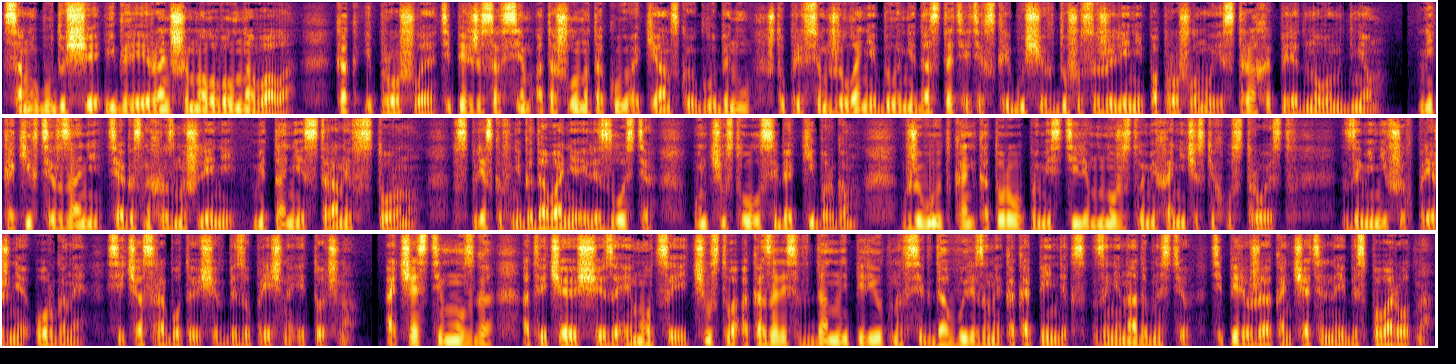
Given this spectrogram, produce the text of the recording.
Само будущее Игоря и раньше мало волновало, как и прошлое, теперь же совсем отошло на такую океанскую глубину, что при всем желании было не достать этих скребущих душу сожалений по прошлому и страха перед новым днем. Никаких терзаний, тягостных размышлений, метаний из стороны в сторону всплесков негодования или злости, он чувствовал себя киборгом, в живую ткань которого поместили множество механических устройств, заменивших прежние органы, сейчас работающих безупречно и точно. А части мозга, отвечающие за эмоции и чувства оказались в данный период навсегда вырезаны как аппендикс, за ненадобностью, теперь уже окончательно и бесповоротно.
